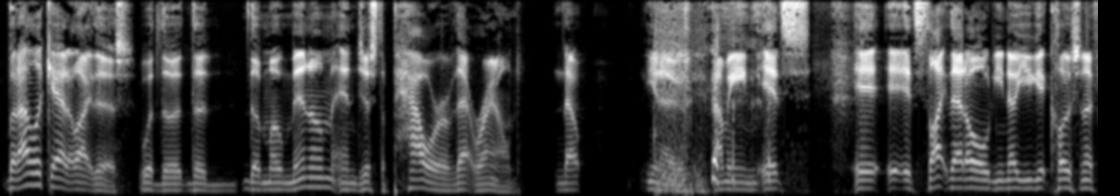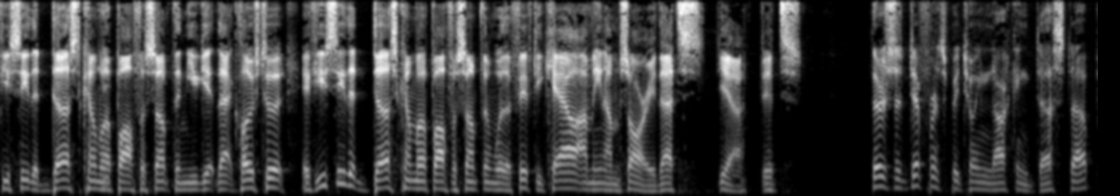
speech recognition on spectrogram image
But I look at it like this: with the the the momentum and just the power of that round. No. You know, I mean, it's it, it's like that old, you know, you get close enough, you see the dust come up off of something, you get that close to it. If you see the dust come up off of something with a 50 cal, I mean, I'm sorry. That's, yeah, it's. There's a difference between knocking dust up.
